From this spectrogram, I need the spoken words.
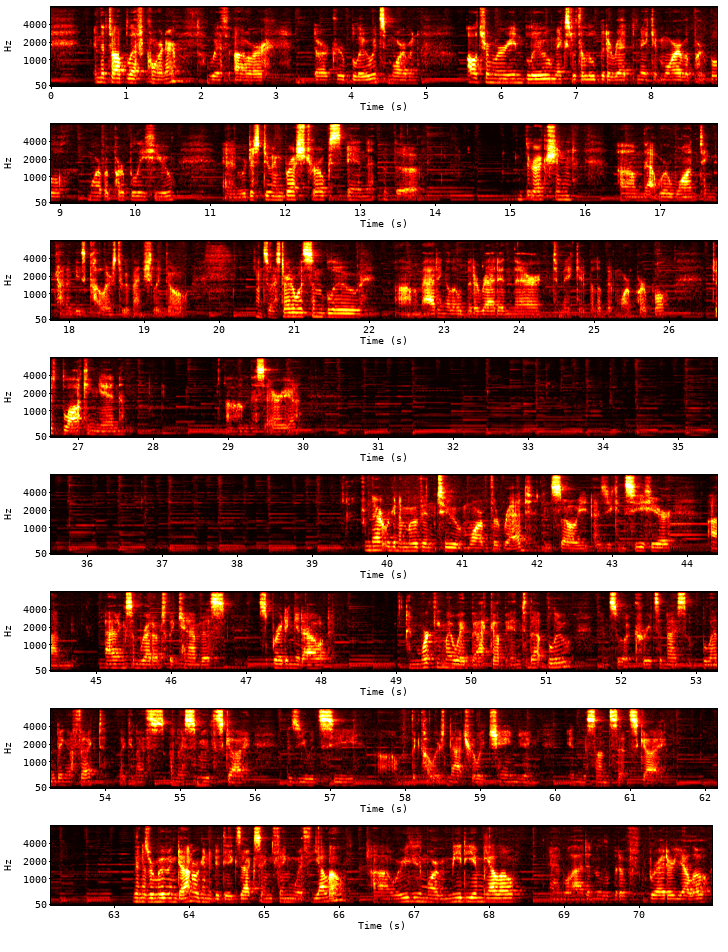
in the top left corner with our darker blue. It's more of an ultramarine blue mixed with a little bit of red to make it more of a purple, more of a purpley hue. And we're just doing brush strokes in the direction um, that we're wanting kind of these colors to eventually go. And so I started with some blue, um, I'm adding a little bit of red in there to make it a little bit more purple, just blocking in um, this area. From there we're going to move into more of the red. And so as you can see here I'm adding some red onto the canvas, spreading it out and working my way back up into that blue so it creates a nice blending effect, like a nice, a nice smooth sky, as you would see um, the colors naturally changing in the sunset sky. Then as we're moving down, we're going to do the exact same thing with yellow. Uh, we're using more of a medium yellow, and we'll add in a little bit of brighter yellow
